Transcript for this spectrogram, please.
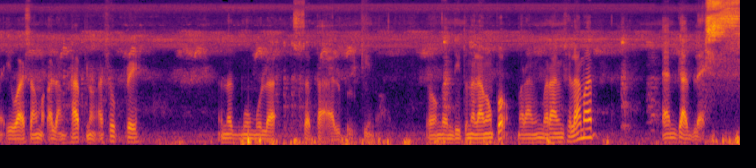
na iwasang makalanghap ng asupre na nagmumula sa Taal Volcano. So hanggang dito na lamang po. Maraming maraming salamat and God bless.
